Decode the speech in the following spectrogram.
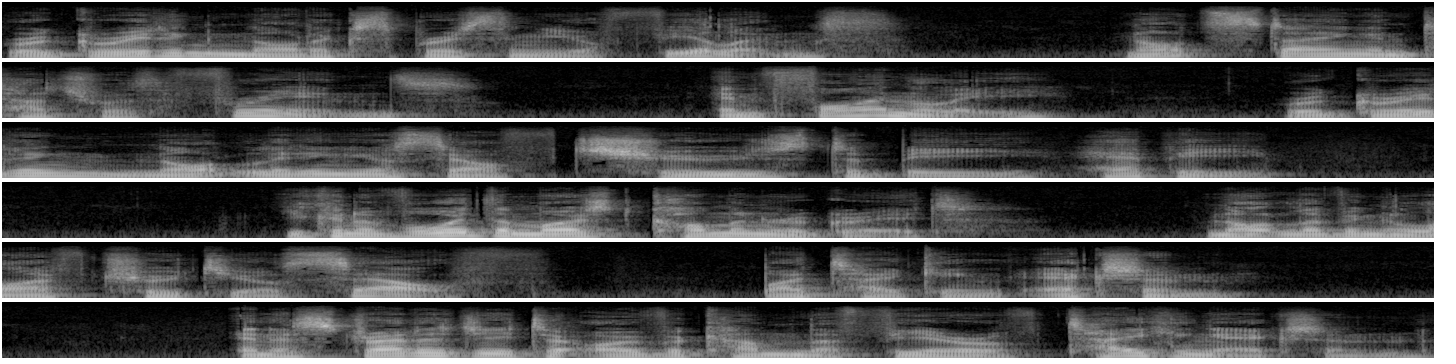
regretting not expressing your feelings, not staying in touch with friends, and finally, regretting not letting yourself choose to be happy. You can avoid the most common regret, not living a life true to yourself, by taking action. And a strategy to overcome the fear of taking action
